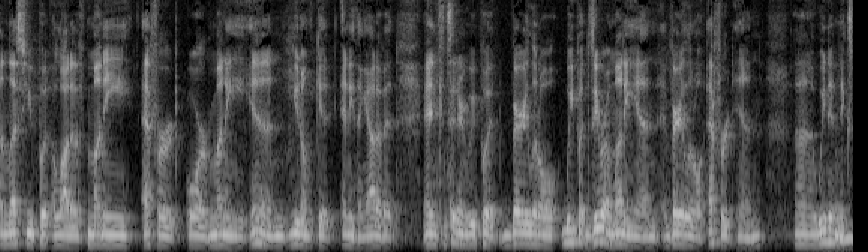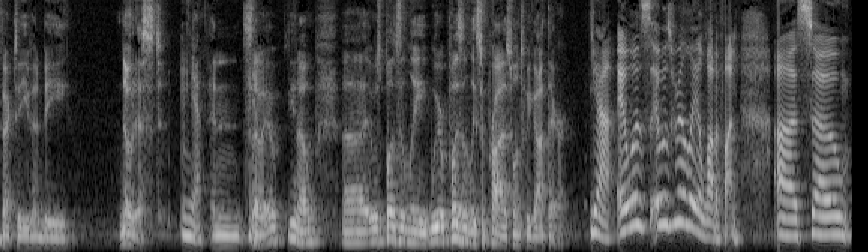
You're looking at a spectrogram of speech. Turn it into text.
unless you put a lot of money, effort, or money in, you don't get anything out of it. And considering we put very little, we put zero money in and very little effort in, uh, we Mm-hmm. didn't expect to even be noticed. Yeah. And so it, you know, uh, it was pleasantly. We were pleasantly surprised once we got there. Yeah, it was it was really a lot of fun. Uh, so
